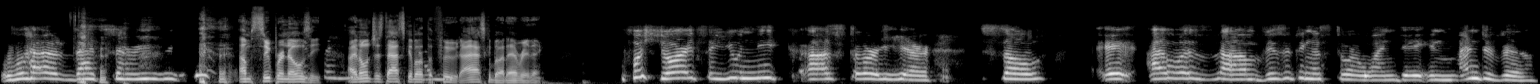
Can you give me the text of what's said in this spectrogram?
Well, that's a really I'm super nosy. I don't just ask about the food, I ask about everything. for sure it's a unique uh, story here. So eh, I was um, visiting a store one day in Mandeville,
